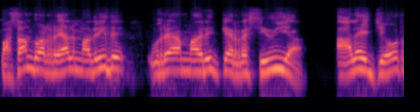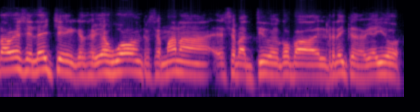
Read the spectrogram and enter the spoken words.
Pasando al Real Madrid, un Real Madrid que recibía a Leche, otra vez el Leche que se había jugado entre semanas ese partido de Copa del Rey que se había ido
